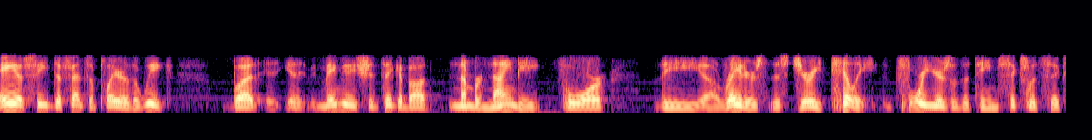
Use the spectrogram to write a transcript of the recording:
AFC Defensive Player of the Week, but it, maybe they should think about number 90 for the uh, Raiders. This Jerry Tillery, four years with the team, six foot six.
